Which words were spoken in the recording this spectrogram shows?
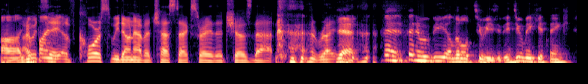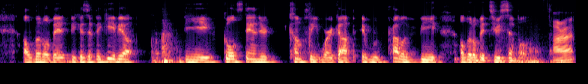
Uh, I would find- say, of course, we don't have a chest x ray that shows that, right? Yeah, then, then it would be a little too easy. They do make you think a little bit because if they gave you the gold standard complete workup, it would probably be a little bit too simple. All right.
